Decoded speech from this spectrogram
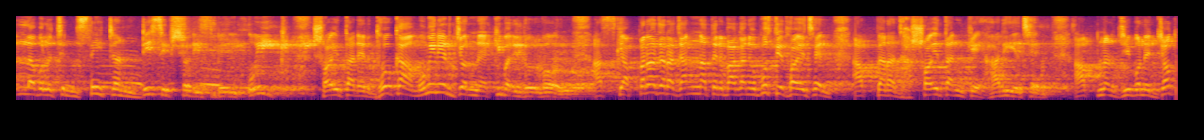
আল্লাহ বলেছেন, শয়তান ডিসিপশন ইজ ভেরি উইক শয়তানের ধোঁকা মুমিনের জন্য একেবারে দুর্বল। আজকে আপনারা যারা জান্নাতের বাগানে উপস্থিত হয়েছেন, আপনারা শয়তানকে হারিয়েছেন, আপনার জীবনে যত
